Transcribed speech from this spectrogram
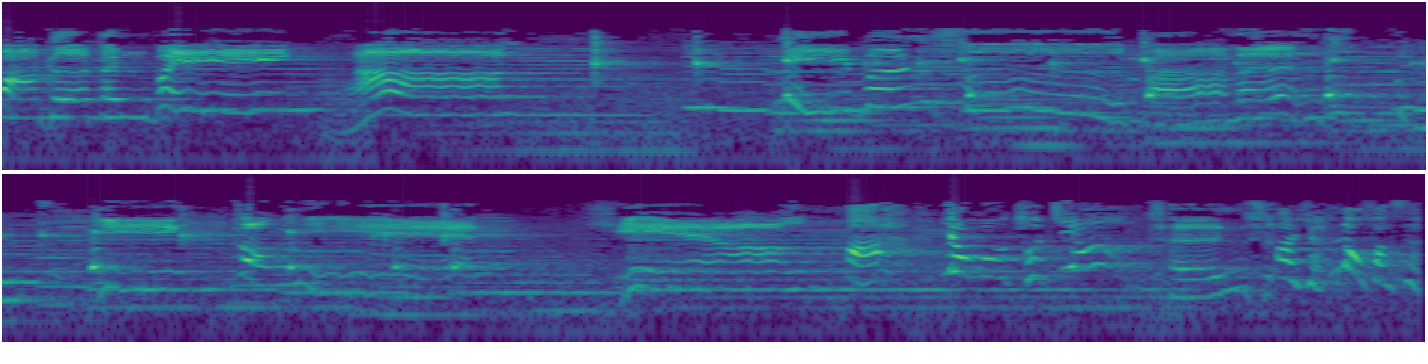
发个真为安，一本是八门应早年想啊！要我出家？真是哎呀，老方子，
